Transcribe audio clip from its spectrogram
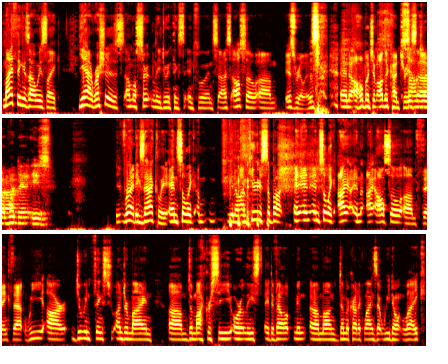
my thing is always like, yeah, Russia is almost certainly doing things to influence us. Also, um, Israel is, and a whole bunch of other countries. Saudi uh, Arabia is Right, exactly. And so like um, you know, I'm curious about and, and and so like I and I also um think that we are doing things to undermine um democracy or at least a development among democratic lines that we don't like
